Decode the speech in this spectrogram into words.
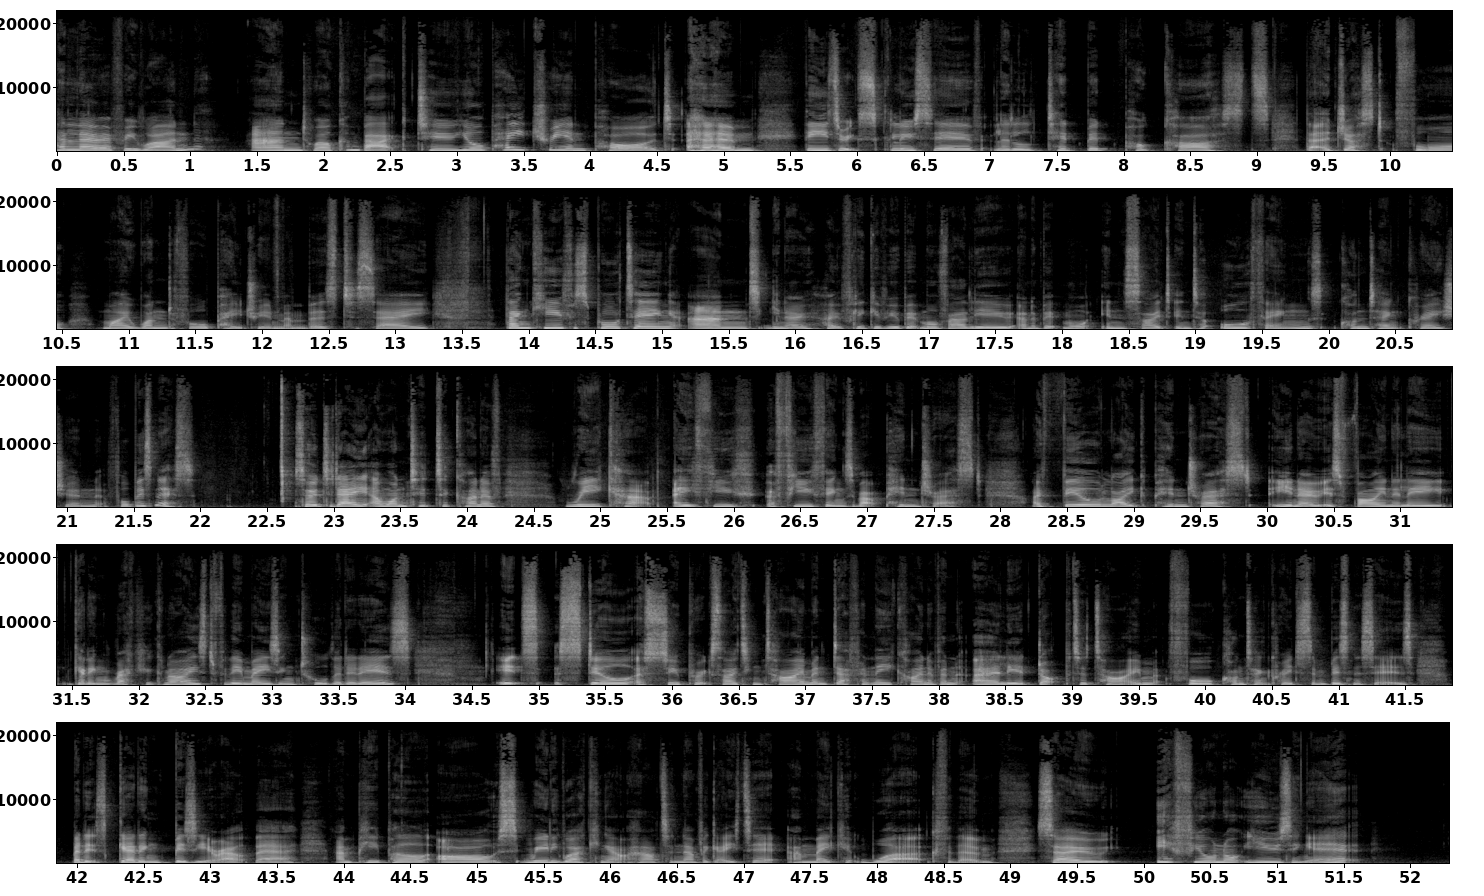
hello everyone, and welcome back to your Patreon pod. Um, these are exclusive little tidbit podcasts that are just for my wonderful Patreon members to say thank you for supporting and, you know, hopefully give you a bit more value and a bit more insight into all things content creation for business. So today I wanted to kind of recap a few a few things about Pinterest. I feel like Pinterest, you know, is finally getting recognized for the amazing tool that it is. It's still a super exciting time and definitely kind of an early adopter time for content creators and businesses, but it's getting busier out there and people are really working out how to navigate it and make it work for them. So if you're not using it,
